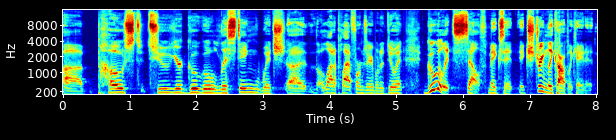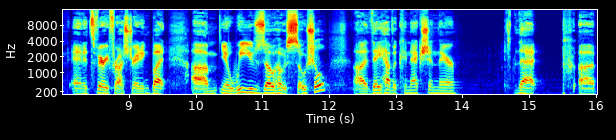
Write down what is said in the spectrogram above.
uh, post to your Google listing, which uh, a lot of platforms are able to do it. Google itself makes it extremely complicated, and it's very frustrating. But um, you know, we use Zoho Social. Uh, they have a connection there that. Uh,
